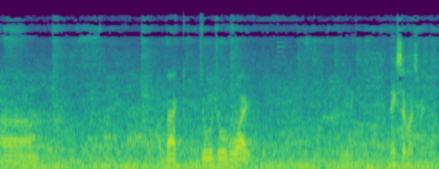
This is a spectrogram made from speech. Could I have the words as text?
Um, I back George all the way. Thanks so much, man.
